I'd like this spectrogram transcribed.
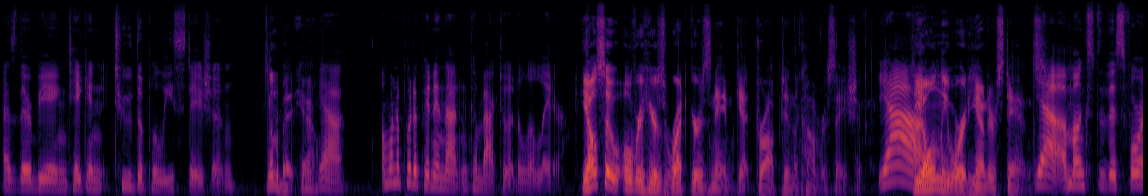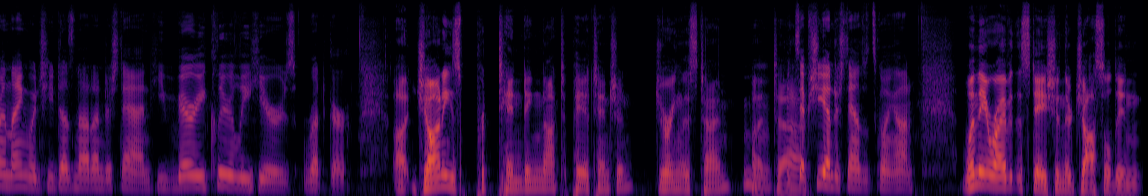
as they're being taken to the police station. A little bit, yeah. Yeah. I want to put a pin in that and come back to it a little later. He also overhears Rutger's name get dropped in the conversation. Yeah. The only word he understands. yeah, amongst this foreign language he does not understand, he very clearly hears Rutger. Uh, Johnny's pretending not to pay attention during this time, Mhm. but uh, Except she understands what's going on. when they arrive at the station, they're jostled in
